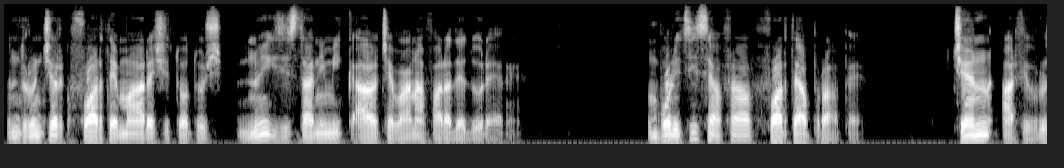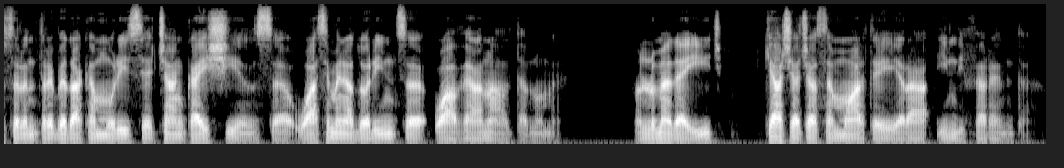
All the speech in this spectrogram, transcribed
într-un cerc foarte mare și totuși nu exista nimic altceva în afară de durere. Un polițist se afla foarte aproape. Chen ar fi vrut să-l întrebe dacă murise Chiang și însă o asemenea dorință o avea în altă lume. În lumea de aici, chiar și această moarte era indiferentă.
